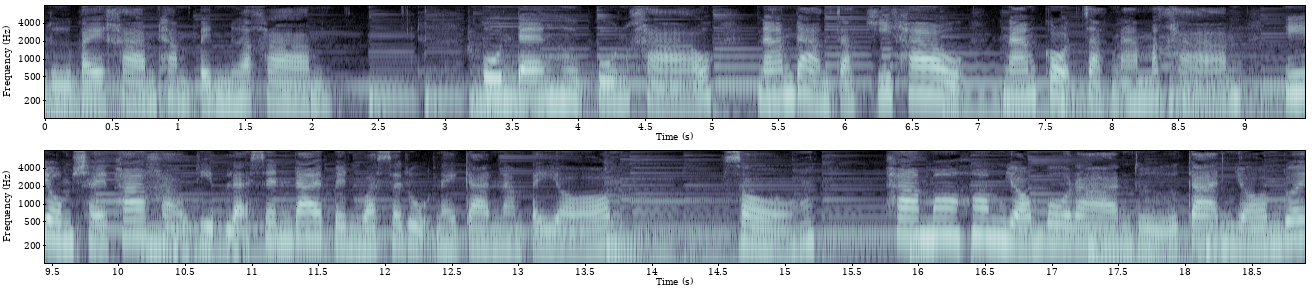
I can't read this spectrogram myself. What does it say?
หรือใบคามทำเป็นเนื้อคราม ปูนแดงคือปูนขาว น้ำด่างจากขี้เถ้า น้ำกรดจากน้ำมะขาม นิยมใช้ผ้าขาวดิบและเส้นได้เป็นวัสดุในการนำไปย้อม 2. ผ้าหม้อห้อมย้อมโบราณ หรือการย้อมด้วย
